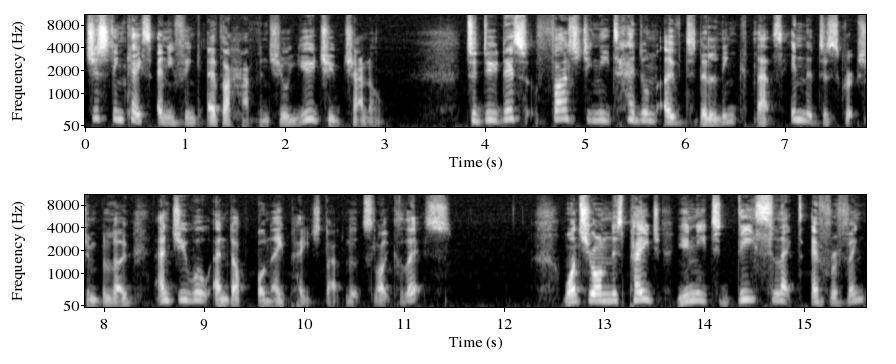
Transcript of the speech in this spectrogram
just in case anything ever happened to your YouTube channel. To do this, first you need to head on over to the link that's in the description below and you will end up on a page that looks like this. Once you're on this page, you need to deselect everything,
